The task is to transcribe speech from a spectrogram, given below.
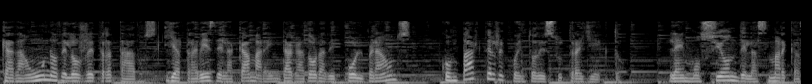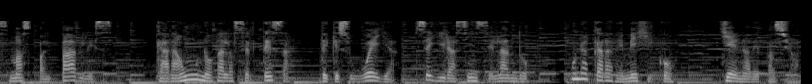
Cada uno de los retratados y a través de la cámara indagadora de Paul Browns comparte el recuento de su trayecto, la emoción de las marcas más palpables. Cada uno da la certeza de que su huella seguirá cincelando una cara de México llena de pasión.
